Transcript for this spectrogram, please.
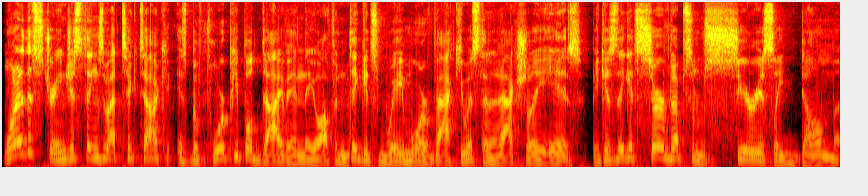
One of the strangest things about TikTok is before people dive in, they often think it's way more vacuous than it actually is because they get served up some seriously dumb,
